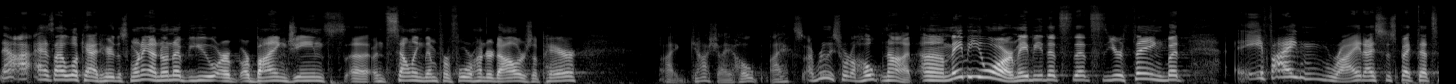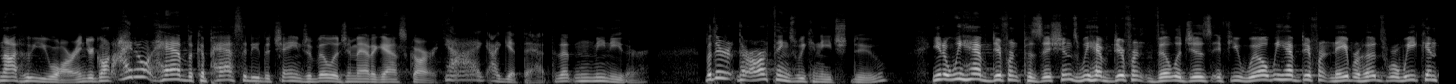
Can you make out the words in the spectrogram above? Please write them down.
Now, as I look out here this morning, I know none of you are, are buying jeans uh, and selling them for $400 a pair. I, gosh, I hope, I, I really sort of hope not. Uh, maybe you are. Maybe that's, that's your thing. But if I'm right, I suspect that's not who you are. And you're going, I don't have the capacity to change a village in Madagascar. Yeah, I, I get that. That me neither. But there, there are things we can each do. You know, we have different positions. We have different villages, if you will. We have different neighborhoods where we can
